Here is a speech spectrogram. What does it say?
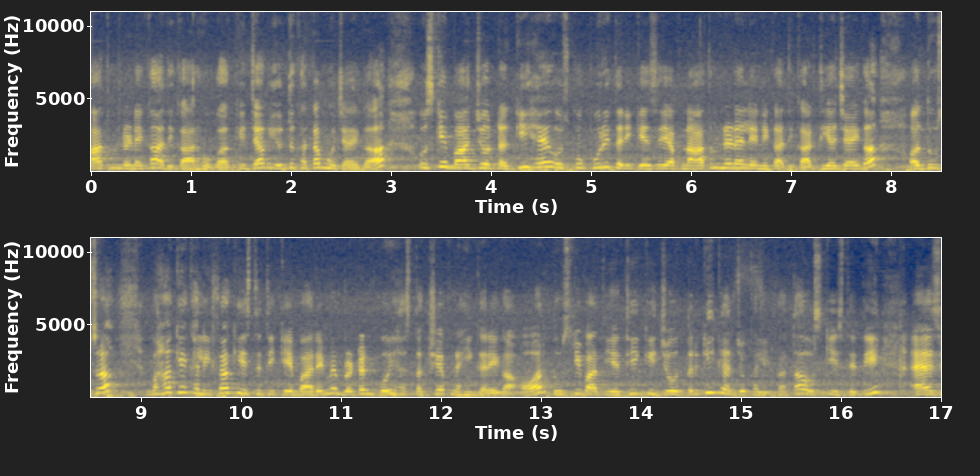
आत्मनिर्णय का अधिकार होगा कि जब युद्ध खत्म हो जाएगा, उसके बाद जो टर्की है, उसको पूरी तरीके से अपना आत्मनिर्णय लेने का अधिकार दिया जाएगा। और दूसरा, वहाँ के खलीफा की स्थिति के बारे में ब्रिटेन कोई हस्तक्षेप नहीं करेगा। और दूसरी बात यह थी कि जो तुर्की का जो खलीफा था, उसकी स्थिति एज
